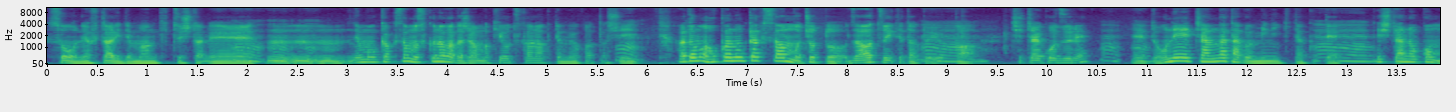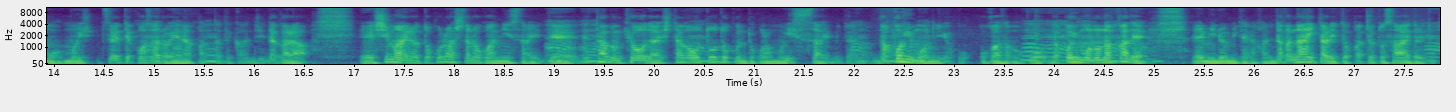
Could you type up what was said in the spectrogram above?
そうね2人で満喫したね。ううんんうん。うんうんうん。でもお客さんも少なかったしあんま気をつかなくてもよかったし、うん。あとまあ他のお客さんもちょっとざわついてたというか、うんちっちゃい子連れ、うん。えー、とお姉ちゃんが多分見に行きたくて、うんで下の子ももう連れてこざるを得なかったって感じ、だから、えー姉妹のところは下の子は2歳で,、で多分兄弟下が弟くんのところも1歳みたいな、うん。抱っこひもにおお母さんがこう、うん抱っこひもの中で、うん。えー見るみたいな感じ。だから泣いたりとかちょっと騒いだりとか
